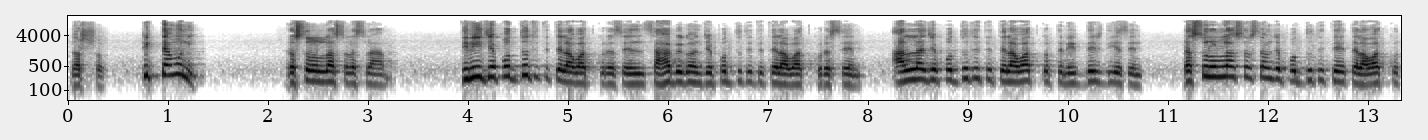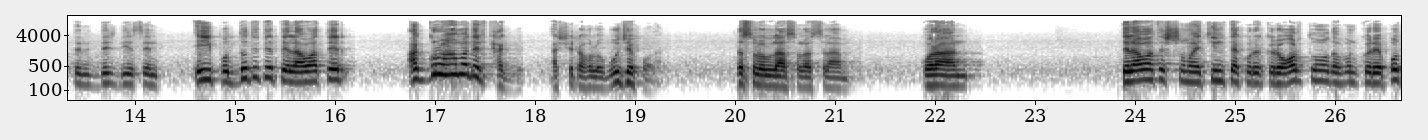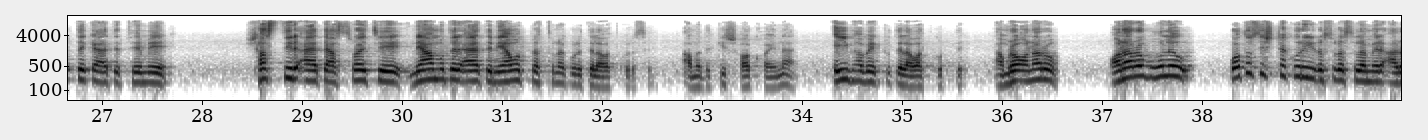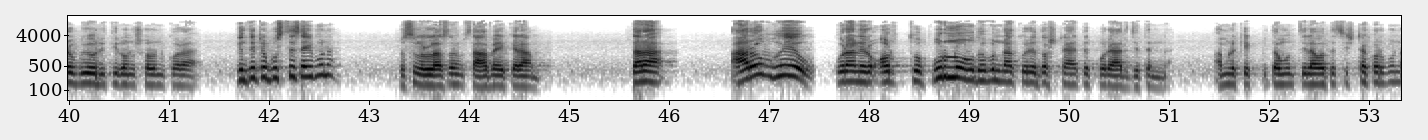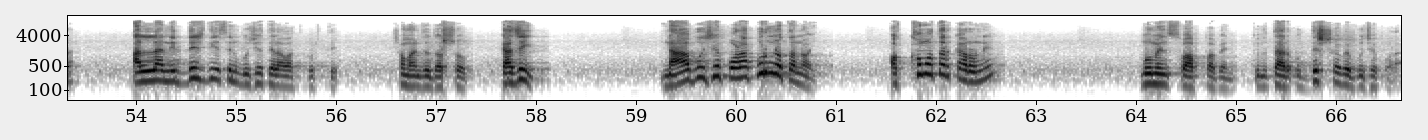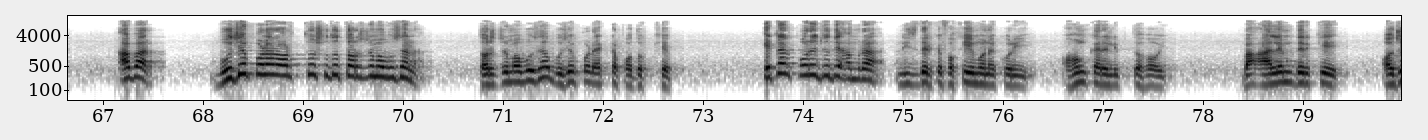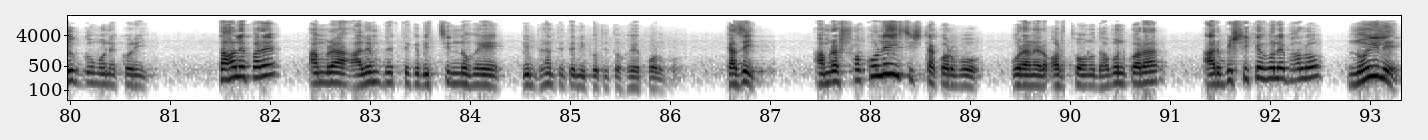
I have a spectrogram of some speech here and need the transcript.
দর্শক, ঠিক তেমনই রসল্লাহ সাল্লাহ সাল্লাম তিনি যে পদ্ধতিতে তেলাওয়াত করেছেন সাহাবিগঞ্জ যে পদ্ধতিতে তেলাওয়াত করেছেন, আল্লাহ যে পদ্ধতিতে তেলাওয়াত করতে নির্দেশ দিয়েছেন রাসুল্লাহ সাল্লাম যে পদ্ধতিতে তেলাওয়াত করতে নির্দেশ দিয়েছেন, এই পদ্ধতিতে তেলাওয়াতের আগ্রহ আমাদের থাকবে। আর সেটা হলো বুঝে পড়া। রসুল্লাহ সাল্লাহ সাল্লাম কোরআন তেলাওয়াতের সময় চিন্তা করে করে, অর্থ অনুধাবন করে, প্রত্যেক আয়াতে থেমে, শাস্তির আয়াতে আশ্রয় চেয়ে, নিয়ামতের আয়াতে নিয়ামত প্রার্থনা করে তেলাওয়াত করেছেন। আমাদের কি শখ হয় না? এইভাবে একটু তেলাওয়াত করতে। আমরা অনারব। অনারব হলেও কত চেষ্টা করি রসুল্লাহ সাল্লামের আরবীয় রীতির অনুসরণ করা। কিন্তু এটা বুঝতে চাইব না। রসুল্লাহ সাল্লাম সাহাবাই কেরাম, তারা আরব হয়েও কোরআনের অর্থ পূর্ণ অনুধাবন না করে দশটা আয়াতের পরে আর যেতেন না। আমরা কি একটু তেমন তেলাওয়াতের চেষ্টা করব না? আল্লাহ নির্দেশ দিয়েছেন বুঝে তেলাওয়াত করতে। সমাজ দর্শক, কাজেই না বুঝে পড়া পূর্ণতা নয়, অক্ষমতার কারণে মোমেন সোয়াব পাবেন, কিন্তু তার উদ্দেশ্য হবে বুঝে পড়া। আবার বুঝে পড়ার অর্থ শুধু তর্জমা বোঝা না, তর্জমা বোঝা, বুঝে পড়া একটা পদক্ষেপ। এটার পরে যদি আমরা নিজেদেরকে ফকিয়ে মনে করি, অহংকারে লিপ্ত হই বা আলেমদেরকে অযোগ্য মনে করি, তাহলে পরে আমরা আলেমদের থেকে বিচ্ছিন্ন হয়ে বিভ্রান্তিতে নিপতিত হয়ে পড়ব। কাজেই আমরা সকলেই চেষ্টা করব কোরআনের অর্থ অনুধাবন করার। আর শিখে হলে ভালো, নইলে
